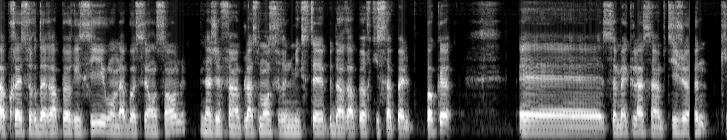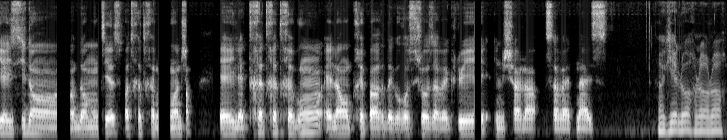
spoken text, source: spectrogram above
Après, sur des rappeurs ici où on a bossé ensemble, là j'ai fait un placement sur une mixtape d'un rappeur qui s'appelle Poke. Et ce mec-là, c'est un petit jeune qui est ici dans, dans mon c'est pas très très loin de ça. Et il est très très très bon. Et là, on prépare des grosses choses avec lui. Inch'Allah, ça va être nice. Ok, lourd, lourd, lourd.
